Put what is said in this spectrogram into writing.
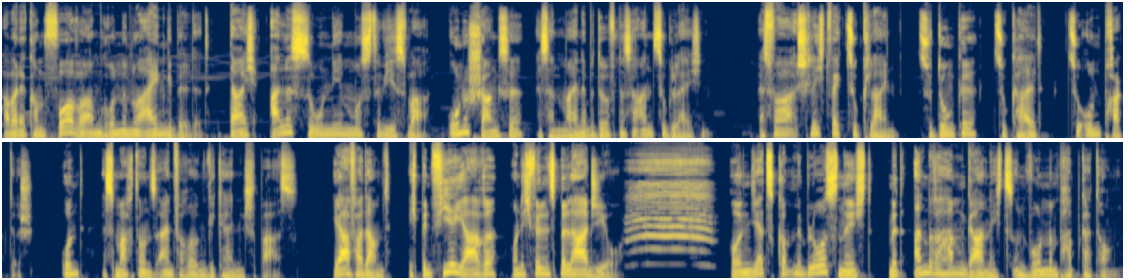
aber der Komfort war im Grunde nur eingebildet, da ich alles so nehmen musste, wie es war, ohne Chance, es an meine Bedürfnisse anzugleichen. Es war schlichtweg zu klein, zu dunkel, zu kalt, zu unpraktisch. Und es machte uns einfach irgendwie keinen Spaß. Ja, verdammt, ich bin vier Jahre und ich will ins Bellagio. Und jetzt kommt mir bloß nicht, mit andere haben gar nichts und wohnen im Pappkarton.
